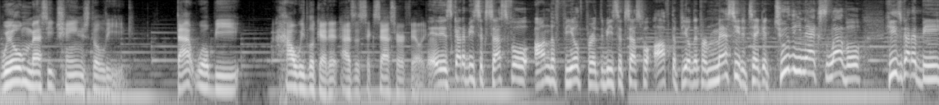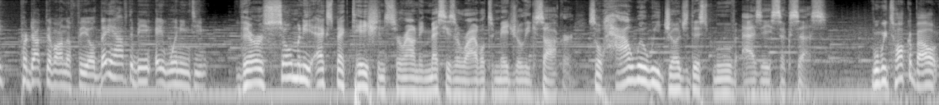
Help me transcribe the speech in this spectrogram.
Will Messi change the league? That will be how we look at it as a success or a failure. It's got to be successful on the field for it to be successful off the field. And for Messi to take it to the next level, he's got to be productive on the field. They have to be a winning team. There are so many expectations surrounding Messi's arrival to Major League Soccer. So, how will we judge this move as a success? When we talk about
